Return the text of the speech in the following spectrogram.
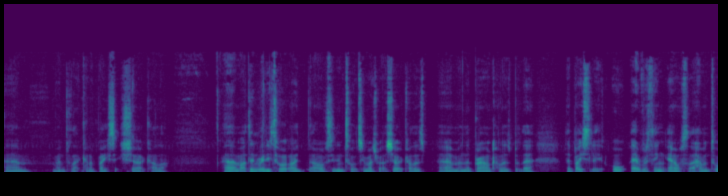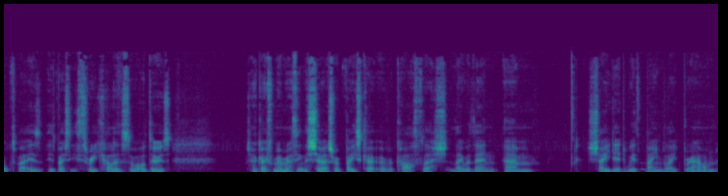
Um, went for that kind of basic shirt colour. Um, I didn't really talk. I, I, obviously didn't talk too much about the shirt colours um, and the brown colours, but they're they're basically all everything else that I haven't talked about is is basically three colours. So what I'll do is try to go from memory. I think the shirts were a base coat over calf flesh. They were then um, shaded with Baneblade brown.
